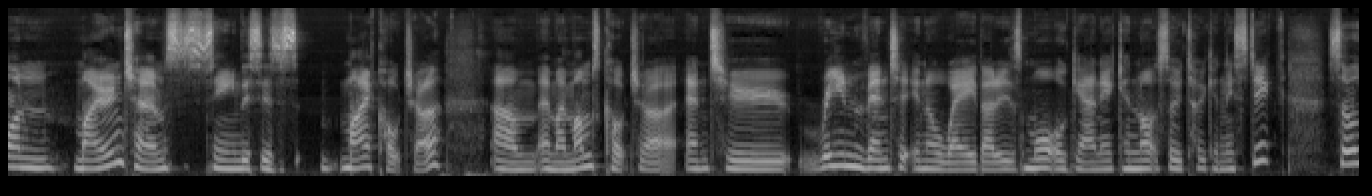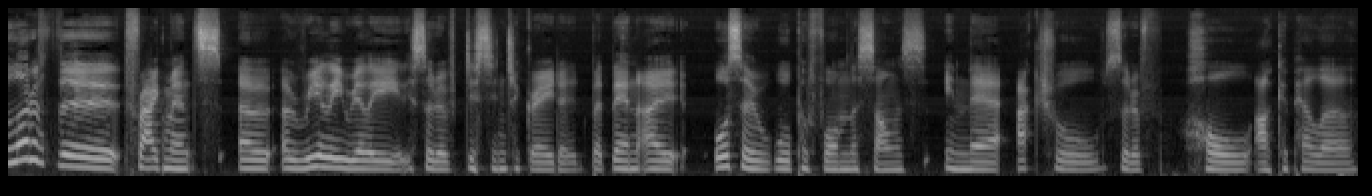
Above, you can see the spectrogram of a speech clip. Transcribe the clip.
on my own terms, seeing this is my culture um, and my mum's culture, and to reinvent it in a way that is more organic and not so tokenistic. So a lot of the fragments are, are really, really sort of disintegrated, but then I also will perform the songs in their actual sort of whole a cappella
